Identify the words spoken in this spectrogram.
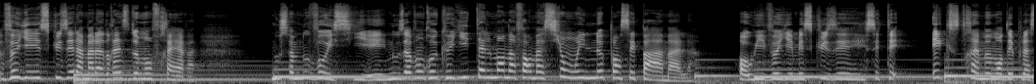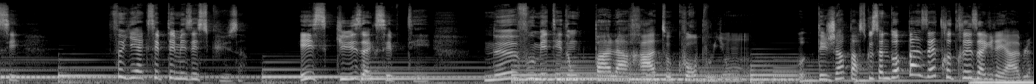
veuillez excuser la maladresse de mon frère. Nous sommes nouveaux ici et nous avons recueilli tellement d'informations, il ne pensait pas à mal. Oh oui, veuillez m'excuser, c'était extrêmement déplacé. Veuillez accepter mes excuses. Excuse acceptée. Ne vous mettez donc pas la rate au courbouillon. Déjà parce que ça ne doit pas être très agréable.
